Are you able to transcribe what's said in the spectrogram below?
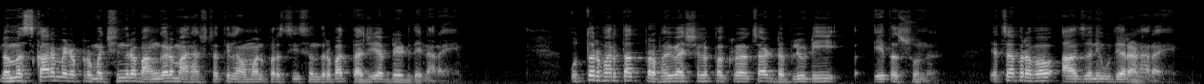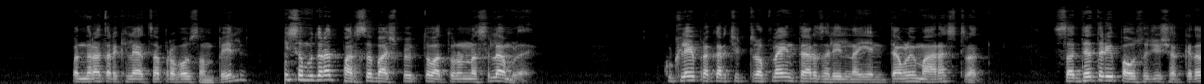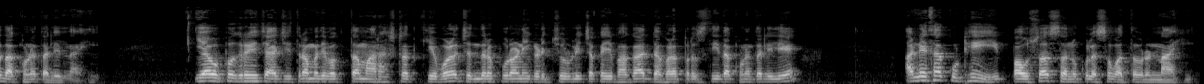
नमस्कार मी डॉक्टर मच्छिंद्र बांगर महाराष्ट्रातील हवामान परिस्थिती संदर्भात ताजी अपडेट देणार आहे. उत्तर भारतात प्रभावी अशा प्रकारचा डब्ल्यू डी येत असून याचा प्रभाव आज आणि उद्या राहणार आहे. पंधरा तारखेला याचा प्रभाव संपेल. समुद्रात फारसं बाष्पयुक्त वातावरण नसल्यामुळे कुठल्याही प्रकारची ट्रपलाईन तयार झालेली नाही आणि त्यामुळे महाराष्ट्रात सध्या तरी पावसाची शक्यता दाखवण्यात आलेली नाही. या उपग्रहाच्या चित्रामध्ये बघता महाराष्ट्रात केवळ चंद्रपूर आणि गडचिरोलीच्या काही भागात ढगाळ परिस्थिती दाखवण्यात आलेली आहे. अन्यथा कुठेही पावसास अनुकूल असं वातावरण नाही.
